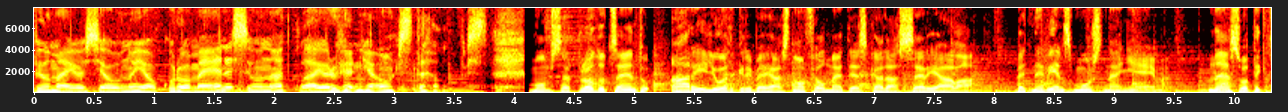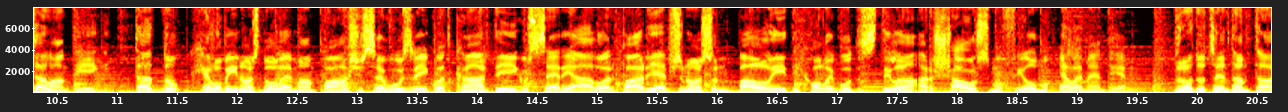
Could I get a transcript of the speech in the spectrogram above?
filmējos jau, nu, jau kuro mēnesi un atklāju ar vien jaunas telpas. Mums ar producentu arī ļoti gribējās nofilmēties kādā seriālā, bet neviens mūs neņēma. Nesot tik talantīgi. Tad, nu, Helovīnos nolēmām paši sev uzrīkot kārtīgu seriālu ar pārģērbšanos un ballīti Holivudas stilā ar šausmu filmu elementiem. Producentam tā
